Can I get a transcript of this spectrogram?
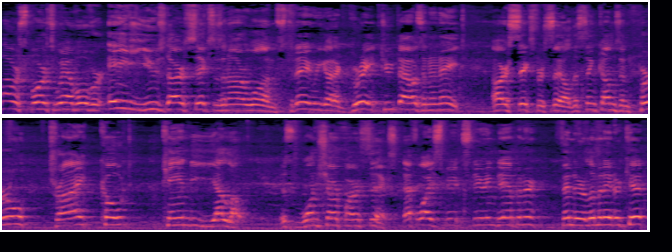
Power Sports, we have over 80 used R6s and R1s. Today we got a great 2008 R6 for sale. This thing comes in pearl, tri-coat, candy yellow. This is one sharp R6. FY steering dampener, fender eliminator kit,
